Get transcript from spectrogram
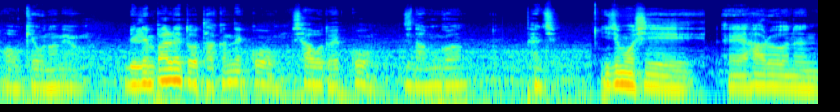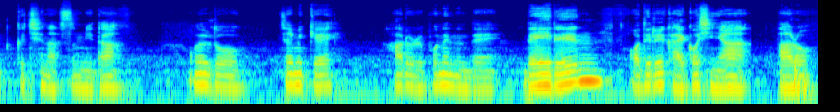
어 개운하네요. 밀린 빨래도 다 끝냈고 샤워도 했고 이제 남은 건 편집. 이즈모시의 하루는 끝이 났습니다. 오늘도 재밌게 하루를 보냈는데 내일은 어디를 갈 것이냐? 바로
